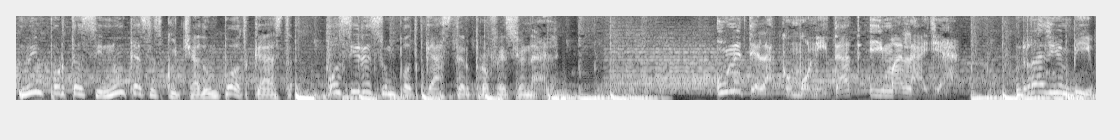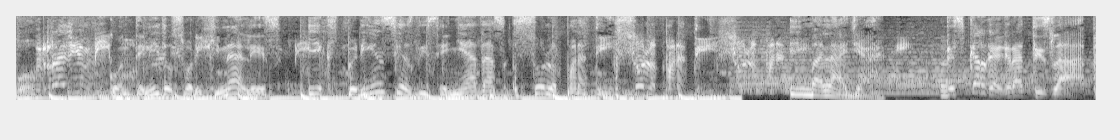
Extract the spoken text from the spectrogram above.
No importa si nunca has escuchado un podcast o si eres un podcaster profesional. Únete a la comunidad Himalaya. Radio en vivo. Radio en vivo. Contenidos originales y experiencias diseñadas solo para ti. Solo para ti. Himalaya. Descarga gratis la app.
